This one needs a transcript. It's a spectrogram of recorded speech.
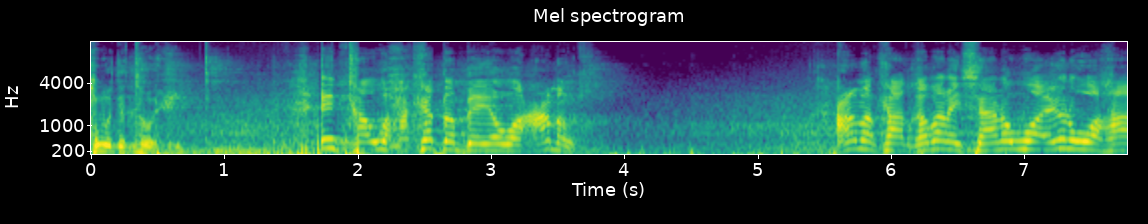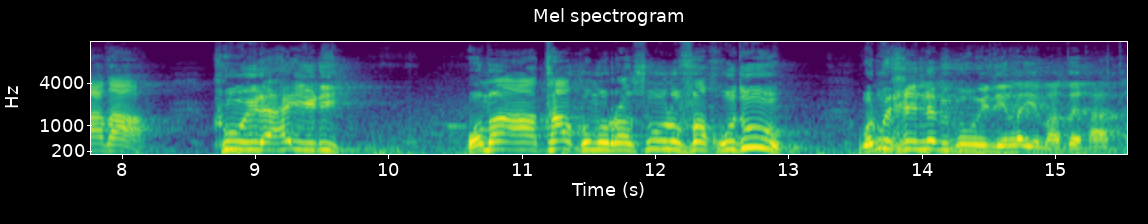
Huwada tawxiid. Intaa waxa ka dambeeya waa camalkii camalkaad qabanaysaana waa inuu ahaadaa kuwuu ilaahay yidhi wamaa aataakum arasuulu fakhuduuh war wixii nebigu uu idinla yimaaday qaata.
